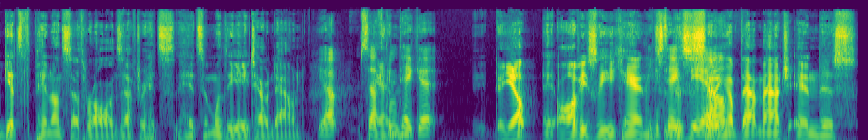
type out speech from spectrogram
Gets the pin on Seth Rollins after hits hits him with the A Town down. Yep. Seth can take it. Yep, obviously he can. He can this is setting up that match, and this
